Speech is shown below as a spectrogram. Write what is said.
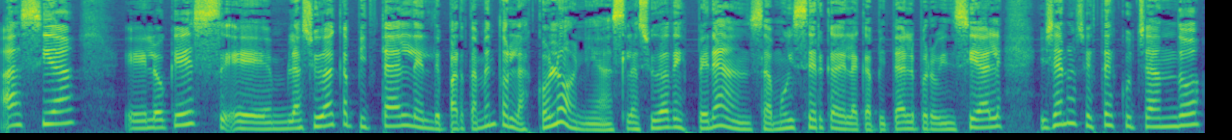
hacia eh, lo que es eh, la ciudad capital del departamento Las Colonias, la ciudad de Esperanza, muy cerca de la capital provincial. Y ya nos está escuchando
